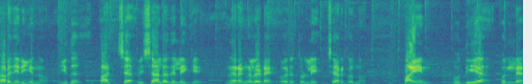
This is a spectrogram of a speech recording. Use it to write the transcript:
നിറഞ്ഞിരിക്കുന്നു. ഇത് പച്ച വിശാലതയിലേക്ക് നിറങ്ങളുടെ ഒരു തുള്ളി ചേർക്കുന്നു. പൈൻ പുതിയ പുല്ല്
